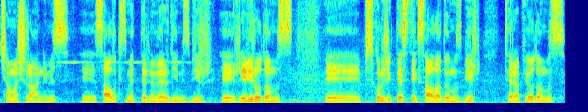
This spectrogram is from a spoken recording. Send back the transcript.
çamaşırhanemiz, e, sağlık hizmetlerini verdiğimiz bir e, revir odamız, e, psikolojik destek sağladığımız bir terapi odamız,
